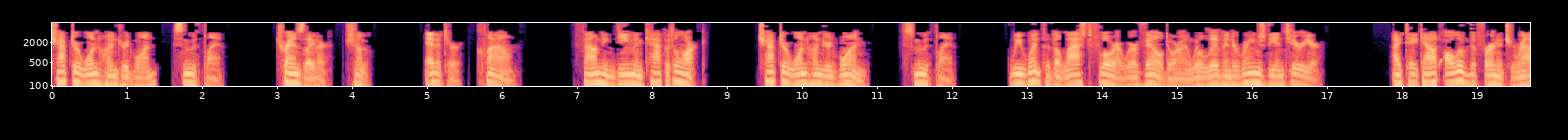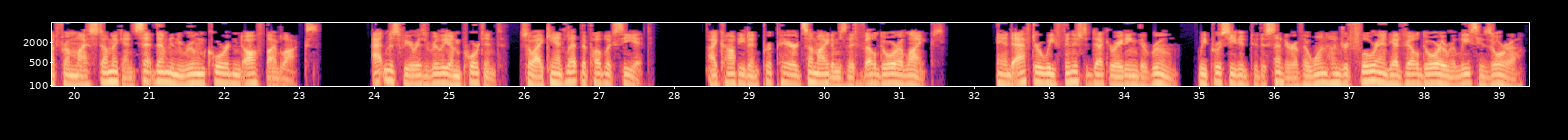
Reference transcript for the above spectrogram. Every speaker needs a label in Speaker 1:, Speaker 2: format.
Speaker 1: Chapter 101, Smooth Plan. Translator, Shu. Editor, Clown. Founding Demon Capital Arc. Chapter 101, Smooth Plan. We went to the last floor where Veldora will live and arrange the interior. I take out all of the furniture out from my stomach and set them in room cordoned off by blocks. Atmosphere is really important, so I can't let the public see it. I copied and prepared some items that Veldora likes. And after we finished decorating the room, we proceeded to the center of the 100th floor and had Veldora release his aura.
